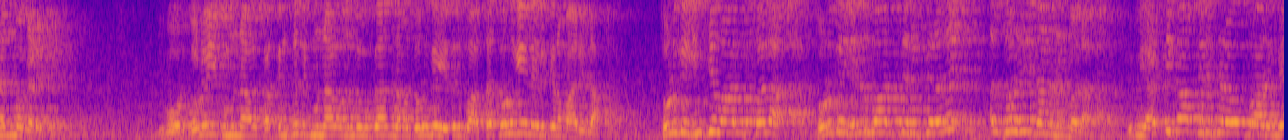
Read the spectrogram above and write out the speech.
நன்மை கிடைக்கும். இப்போ ஒரு தொழுகைக்கு முன்னால பத்து நிமிஷத்துக்கு முன்னால வந்து உட்கார்ந்து நம்ம தொழுகை எதிர்பார்த்தா தொழுகையில் இருக்கிற மாதிரி தான் தொழுகை இந்திவாரு சொல்ல தொழுகை எதிர்பார்த்து இருக்கிறது அது தொழுகைக்கான நன்மை தான் இப்போ ஏத்திகாஃப் இருக்கிறவர் பாருங்க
